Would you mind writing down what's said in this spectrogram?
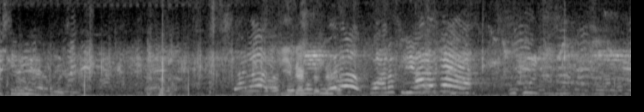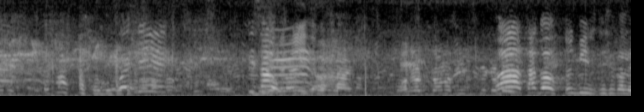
কি দেখতে অনেক দাও না, বিগ হ্যাঁ কাগো তুই বিশ দিছি কালে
